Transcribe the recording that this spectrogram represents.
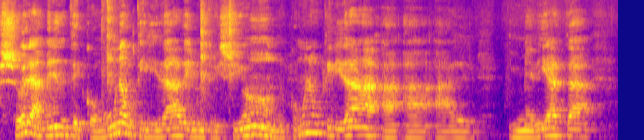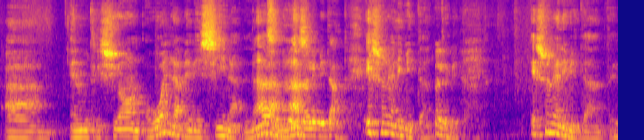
solamente como una utilidad de nutrición, como una utilidad inmediata en nutrición o en la medicina, nada más. Es una limitante. Es una limitante. Es una limitante.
